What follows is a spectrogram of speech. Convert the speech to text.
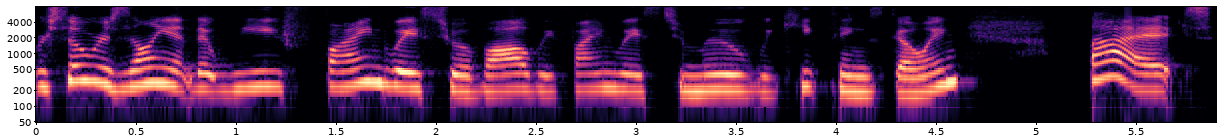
we're so resilient that we find ways to evolve we find ways to move we keep things going but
